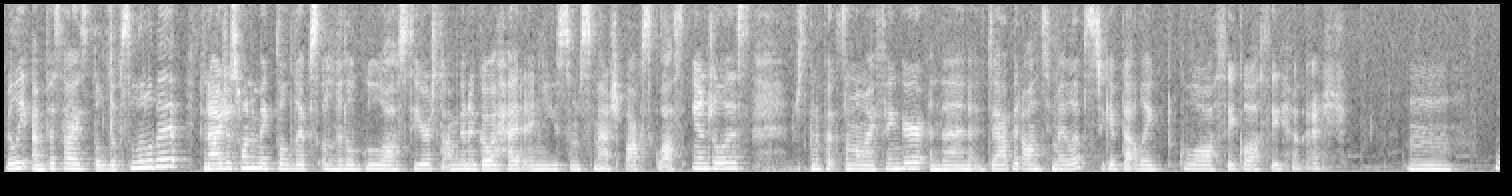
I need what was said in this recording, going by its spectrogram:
really emphasize the lips a little bit. And I just want to make the lips a little glossier, so I'm going to go ahead and use some Smashbox Gloss Angeles. I'm just going to put some on my finger and then dab it onto my lips to give that like glossy, glossy finish. Mmm. Ooh,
